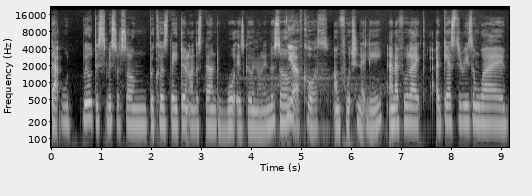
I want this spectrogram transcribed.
that will will dismiss a song because they don't understand what is going on in the song. Yeah, of course. Unfortunately. And I feel like I guess the reason why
